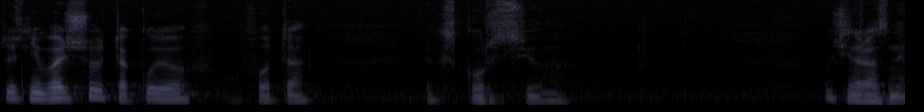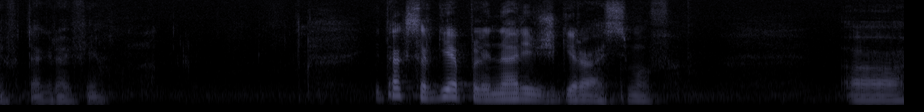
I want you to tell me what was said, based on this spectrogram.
То есть небольшую такую фотоэкскурсию. Очень разные фотографии. Итак, Сергей Аполлинарьевич Герасимов. А,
